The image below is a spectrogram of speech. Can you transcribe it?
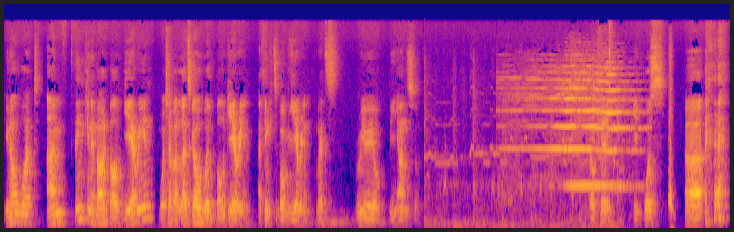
You know what? I'm thinking about Bulgarian. Whatever, let's go with Bulgarian. I think it's Bulgarian. Let's reveal the answer. Okay, it was. Uh,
